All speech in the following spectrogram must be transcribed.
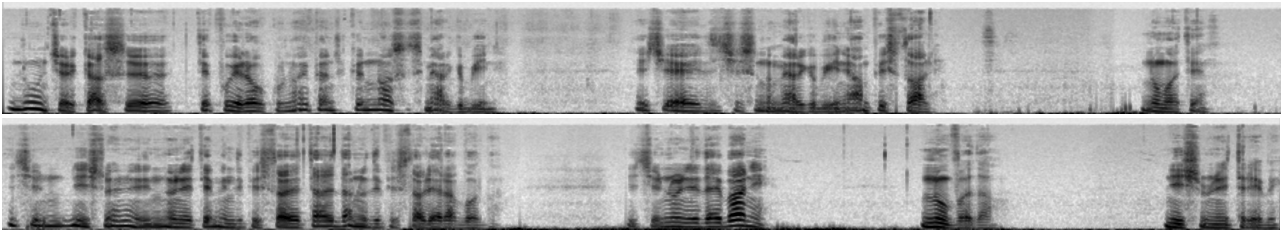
nu încerca să te pui rău cu noi pentru că nu o să-ți meargă bine. Deci, de ce să nu meargă bine? Am pistoale. Nu mă tem. Deci nici noi nu ne temem de pistoale tale, dar nu de pistoale era vorba. Deci nu ne dai banii? Nu vă dau nici nu ne trebuie.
